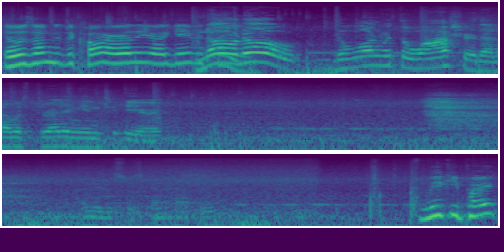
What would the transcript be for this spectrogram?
It was under the car earlier. I gave it to you. No, no, the one with the washer that I was threading into here. I knew this was gonna happen. Leaky pipe.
